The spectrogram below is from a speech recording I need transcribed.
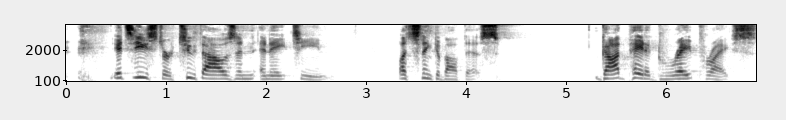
it's Easter 2018. Let's think about this. God paid a great price.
